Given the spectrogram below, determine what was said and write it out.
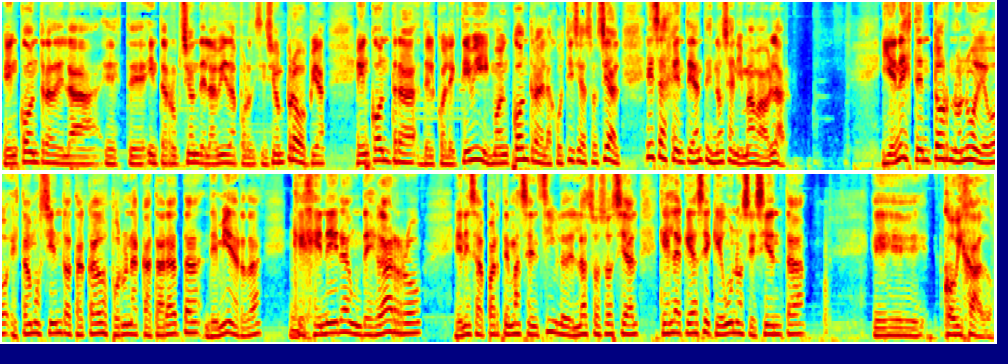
en contra de la este, interrupción de la vida por decisión propia, en contra del colectivismo, en contra de la justicia social. Esa gente antes no se animaba a hablar. Y en este entorno nuevo estamos siendo atacados por una catarata de mierda que genera un desgarro en esa parte más sensible del lazo social, que es la que hace que uno se sienta eh, cobijado.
